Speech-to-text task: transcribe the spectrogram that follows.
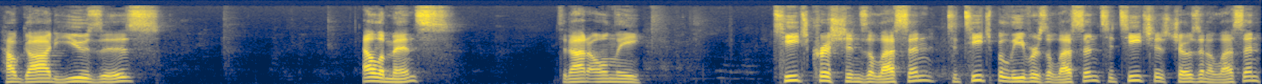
how God uses elements to not only teach Christians a lesson, to teach believers a lesson, to teach his chosen a lesson,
